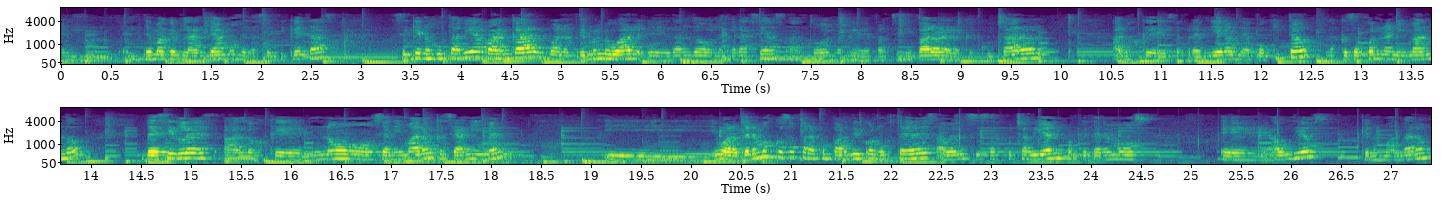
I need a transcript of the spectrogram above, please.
el, el tema que planteamos de las etiquetas. Así que nos gustaría arrancar, bueno, en primer lugar, eh, dando las gracias a todos los que participaron, a los que escucharon, a los que se prendieron de a poquito, los que se fueron animando. Decirles a los que no se animaron que se animen. Y, bueno, tenemos cosas para compartir con ustedes, a ver si se escucha bien, porque tenemos eh, audios que nos mandaron.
